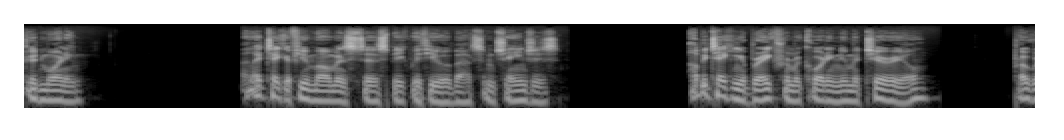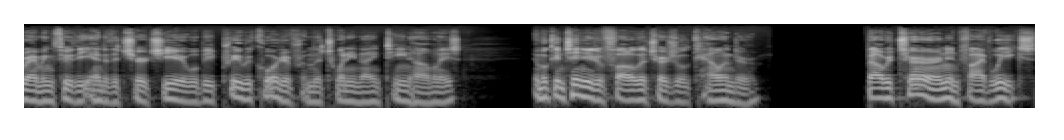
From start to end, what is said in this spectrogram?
Good morning. I'd like to take a few moments to speak with you about some changes. I'll be taking a break from recording new material. Programming through the end of the church year will be pre recorded from the 2019 homilies and will continue to follow the liturgical calendar. But I'll return in five weeks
